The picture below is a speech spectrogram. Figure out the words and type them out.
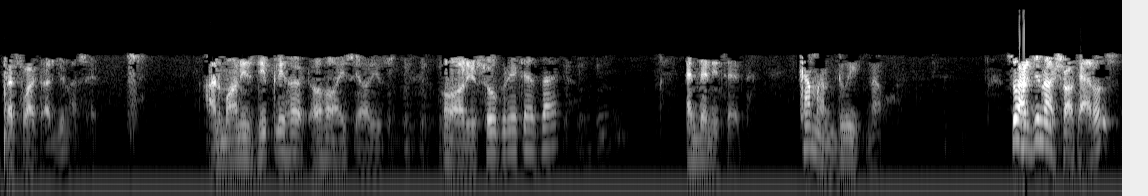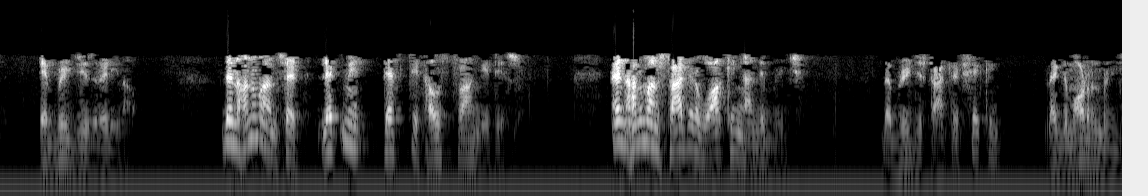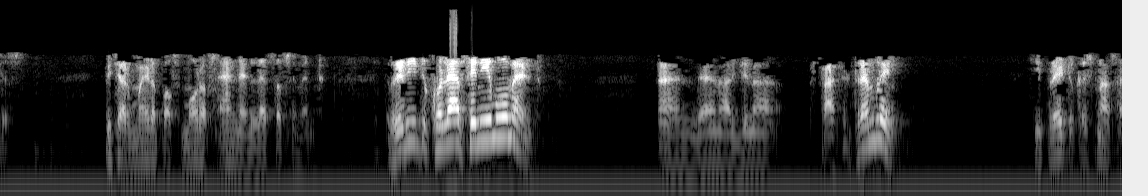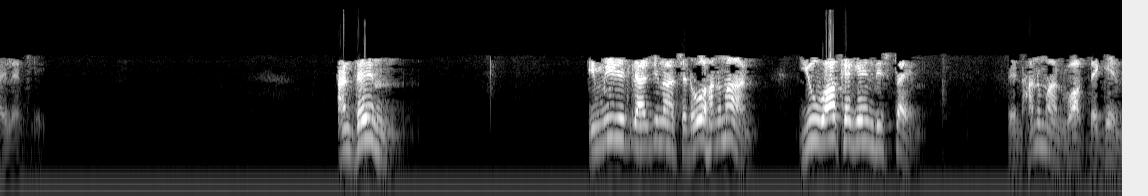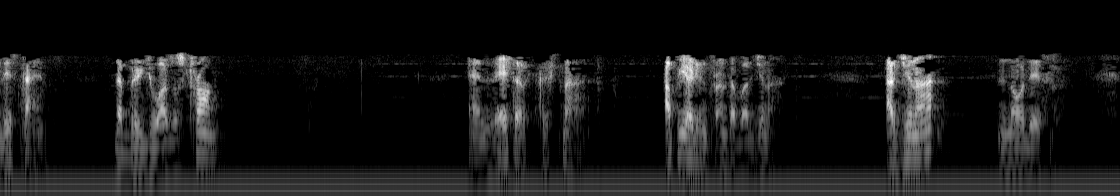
That's what Arjuna said. Hanuman is deeply hurt. Oh, I see. Are you, oh, are you so great as that? And then he said, Come and do it now. So Arjuna shot arrows. A bridge is ready now. Then Hanuman said, Let me test it, how strong it is. And Hanuman started walking on the bridge. The bridge started shaking, like the modern bridges, which are made up of more of sand and less of cement, ready to collapse any moment. And then Arjuna started trembling. He prayed to Krishna silently. And then, immediately Arjuna said, Oh Hanuman, you walk again this time. When Hanuman walked again this time, the bridge was strong. And later Krishna appeared in front of Arjuna. Arjuna, know this.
